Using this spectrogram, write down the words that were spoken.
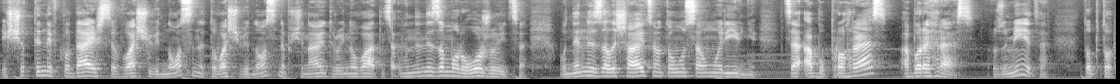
Якщо ти не вкладаєшся в ваші відносини, то ваші відносини починають руйнуватися. Вони не заморожуються, вони не залишаються на тому самому рівні. Це або прогрес, або регрес. Розумієте? Тобто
